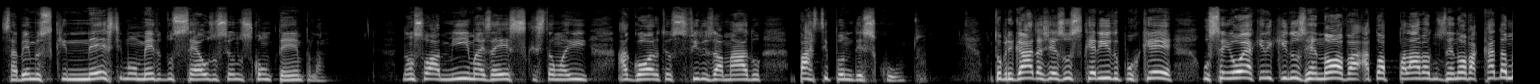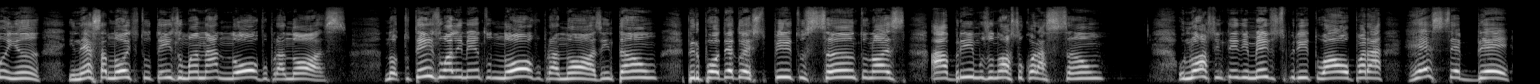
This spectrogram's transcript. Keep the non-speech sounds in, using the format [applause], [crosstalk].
Sabemos que neste momento dos céus o Senhor nos contempla. Não só a mim, mas a esses que estão aí agora, teus filhos amados, participando desse culto. Muito obrigada, Jesus querido, porque o Senhor é aquele que nos renova, a tua palavra nos renova a cada manhã. E nessa noite tu tens um maná novo para nós. Tu tens um alimento novo para nós. Então, pelo poder do Espírito Santo, nós abrimos o nosso coração o nosso entendimento espiritual para receber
